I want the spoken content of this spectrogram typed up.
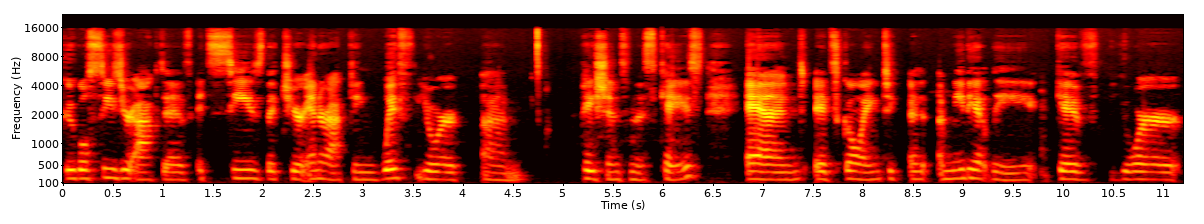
Google sees you're active, it sees that you're interacting with your um, patients in this case, and it's going to uh, immediately give your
